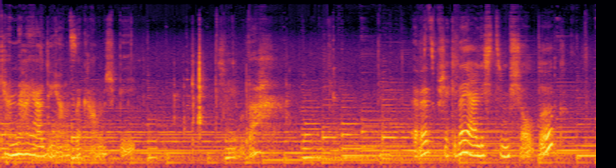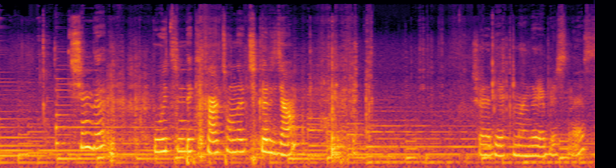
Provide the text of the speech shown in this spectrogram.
Kendi hayal dünyanıza kalmış bir şey bu da. Evet bu şekilde yerleştirmiş olduk. Şimdi bu vitrindeki kartonları çıkaracağım. Şöyle de yakından görebilirsiniz.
